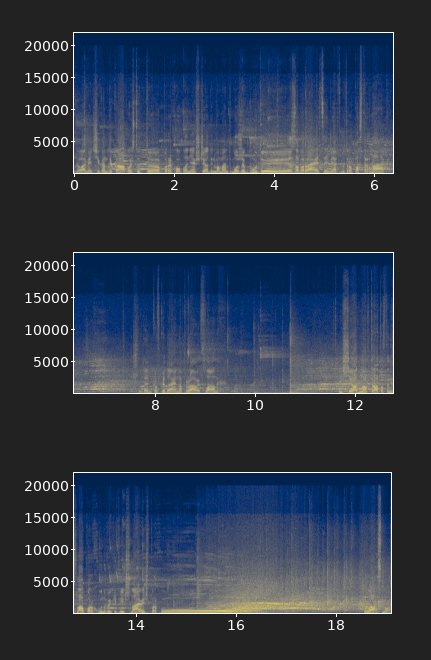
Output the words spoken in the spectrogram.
Два м'ячі гандикап. Ось тут е, перехоплення. Ще один момент може бути. Забирає цей м'яч Дмитро Пастернак. Швиденько вкидає на правий фланг. І ще одна втрата. Станіслав Порхун. Вихід віч навіч. Порхун. Класно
